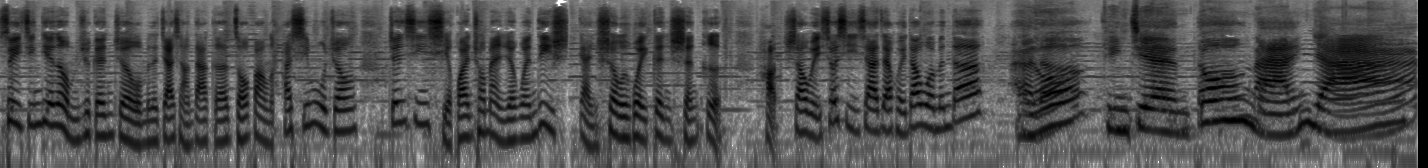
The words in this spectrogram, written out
所以今天呢，我们就跟着我们的嘉祥大哥走访了他心目中真心喜欢、充满人文历史感受会更深刻。好，稍微休息一下，再回到我们的。Hello，听见东南亚。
